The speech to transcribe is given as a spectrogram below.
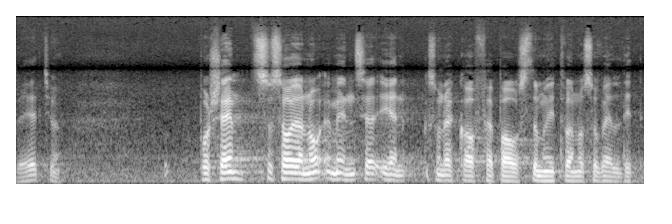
vet ju. På skämt så sa jag, minns jag i en sån där kaffepaus som inte var något så väldigt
